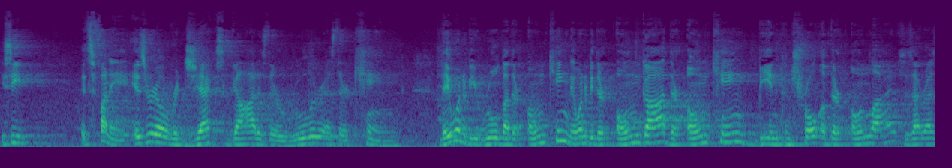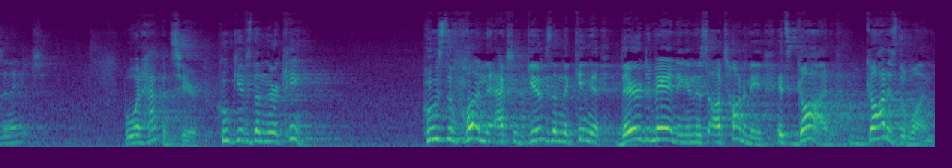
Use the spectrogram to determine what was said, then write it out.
You see, it's funny. Israel rejects God as their ruler, as their king. They want to be ruled by their own king. They want to be their own God, their own king, be in control of their own lives. Does that resonate? But what happens here? Who gives them their king? Who's the one that actually gives them the kingdom? They're demanding in this autonomy. It's God. God is the one.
